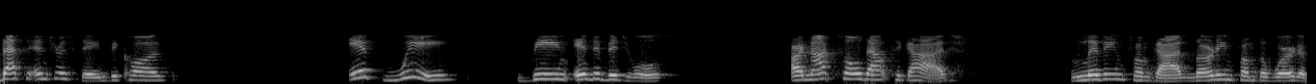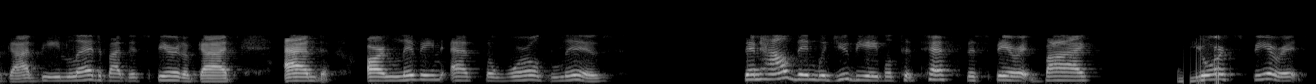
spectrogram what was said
that's interesting because if we, being individuals, are not sold out to God, living from God, learning from the Word of God, being led by the Spirit of God, and are living as the world lives, then how then would you be able to test the spirit by your spirit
